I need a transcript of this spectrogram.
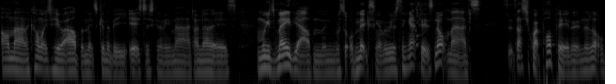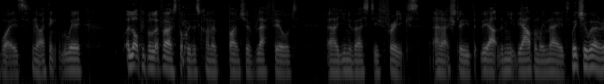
"Oh man, I can't wait to hear your album. It's gonna be, it's just gonna be mad. I know it is." And we just made the album and we're sort of mixing it. We were just thinking, actually, it's not mad. It's, it's actually quite poppy in, in a lot of ways. You know, I think we're a lot of people at first thought we were this kind of bunch of left field uh, university freaks, and actually the, the the, the album we made, which you were,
